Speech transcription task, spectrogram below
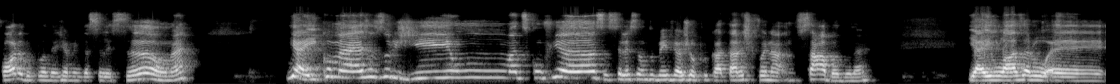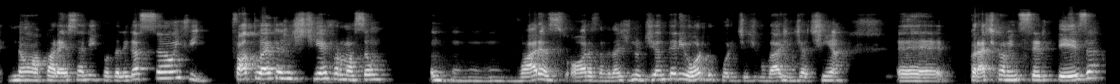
fora do planejamento da seleção, né? E aí começa a surgir uma desconfiança. A seleção também viajou para o Catar, acho que foi na, no sábado, né? E aí o Lázaro é, não aparece ali com a delegação, enfim. Fato é que a gente tinha informação um, várias horas, na verdade, no dia anterior do Corinthians divulgar, a gente já tinha é, praticamente certeza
